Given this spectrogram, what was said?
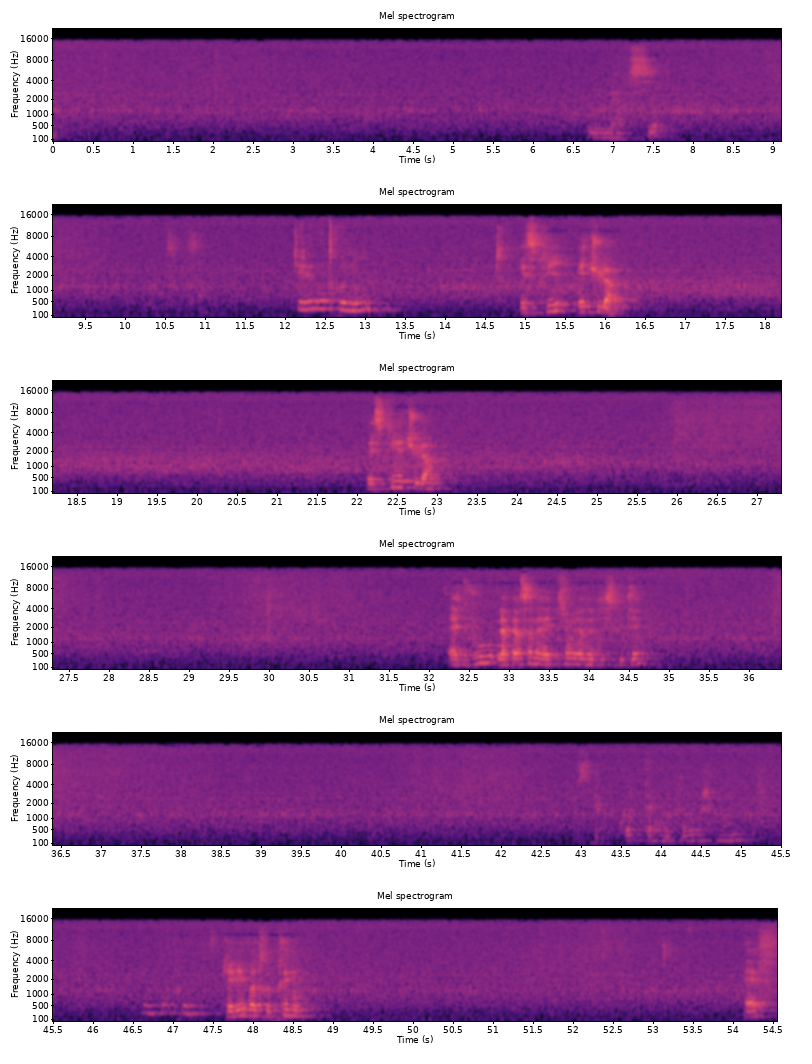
Merci. Quel est votre nom? Esprit, es-tu là? Esprit, es-tu là? La personne avec qui on vient de discuter. Quel est votre prénom? F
